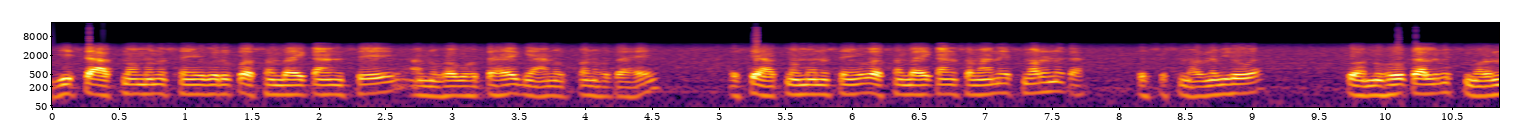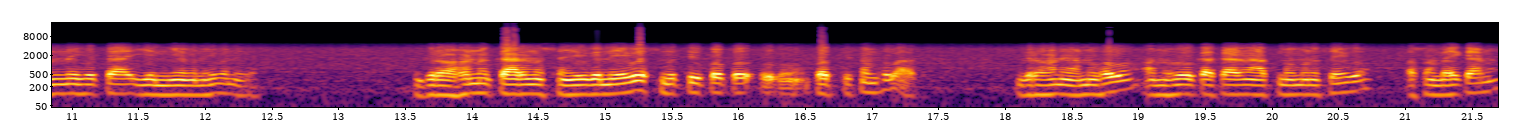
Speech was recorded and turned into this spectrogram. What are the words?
जिससे आत्मा, मन, संयोग, रूप असंभव कान से अनुभव होता है, ज्ञान उत्पन्न होता है, उससे आत्मा, मन, संयोग असंभव कान समान है स्मरण का। तो उससे स्मरण भी होगा। तो अनुभव काल में स्मरण नहीं होता, ये नियम नहीं बनेगा। ग्रहण कारण संयोग नहीं स्मृति उपपत्ति संभवात। ग्रहण अनुभव अनुभव का कारण आत्मा मन संयोग, असंभव कारण।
